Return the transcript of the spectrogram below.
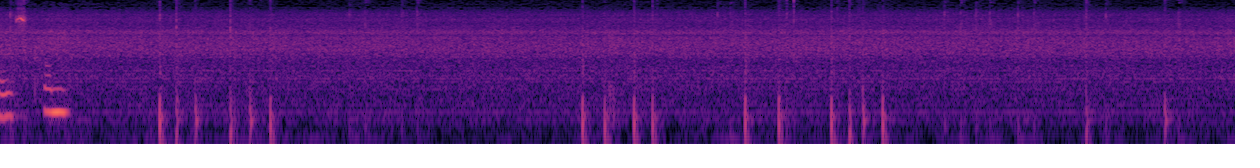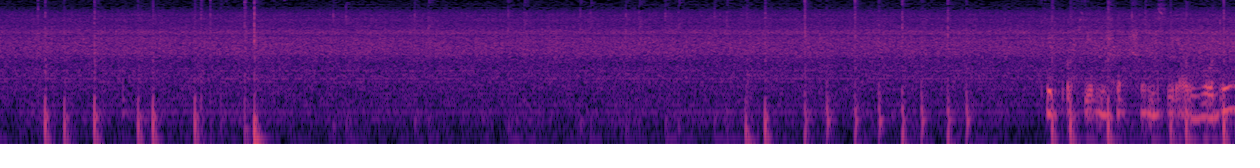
rauskommen. Gibt auf jeden Fall schon sehr wurdig.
